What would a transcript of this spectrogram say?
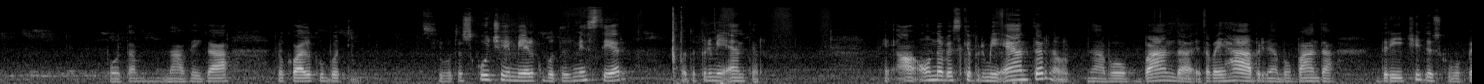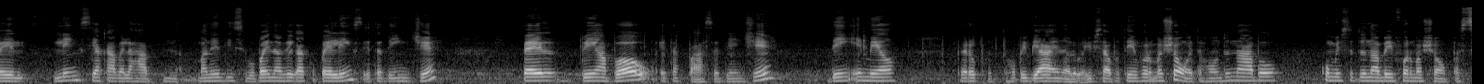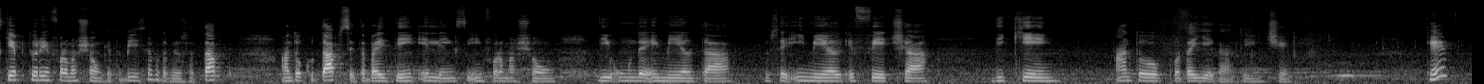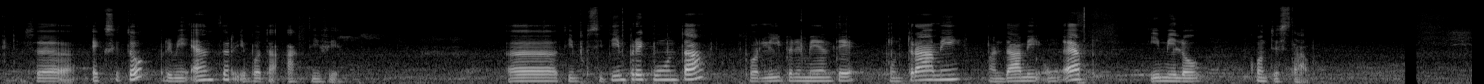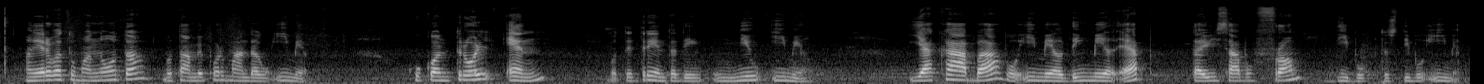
botar navegar no qual que botin. Se você escuta e-mail que você mister, você primeiro enter. Uma vez que primeiro enter, na, na banda, esta vai abrir na banda direita, então que você links e acaba lá, maneira de se você navegar com o links, esta dentro pel bem abaixo, esta passa dentro den e-mail, pero hopi biyahe na lo, ibig sabihin informação, esta hondo nabo, começa do nabo informação, para skip toda informação que tu bisa, para tu sa tap, anto ku tap se também tem e links e informação de onde e-mail tá, você e-mail e fecha de quem, anto pode chegar dentro. Ok? Sa éxito, primeiro enter e bota active. Uh, se tem pergunta, por livremente encontrarme, mandar-me um app e me lo contestava. Maneira de tomar nota, botar-me por mandar um e-mail. Com o control N, botar 30 de um new email. E acaba o e-mail de mail app, tá sabe from dibo, dus dibo e-mail.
